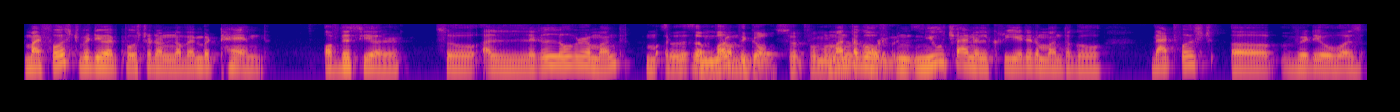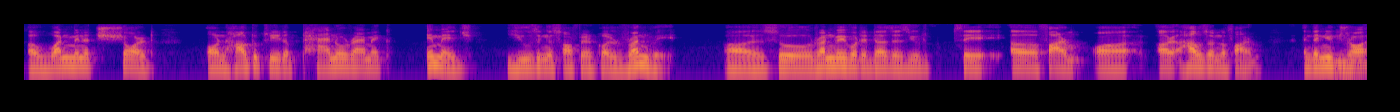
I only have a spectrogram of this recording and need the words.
my first video I posted on November 10th of this year. So a little over a month. So this is a month ago. So from a month ago, new channel created a month ago. That first uh, video was a one minute short on how to create a panoramic image using a software called Runway. Uh, so Runway, what it does is you say a farm or, or a house on the farm, and then you draw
